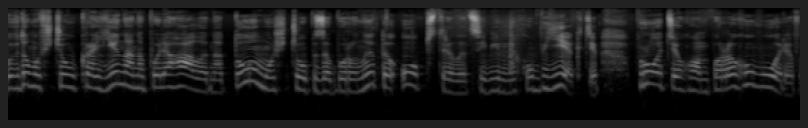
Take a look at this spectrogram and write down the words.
повідомив, що Україна наполягала на тому, щоб заборонити обстріли цивільних об'єктів протягом переговорів.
